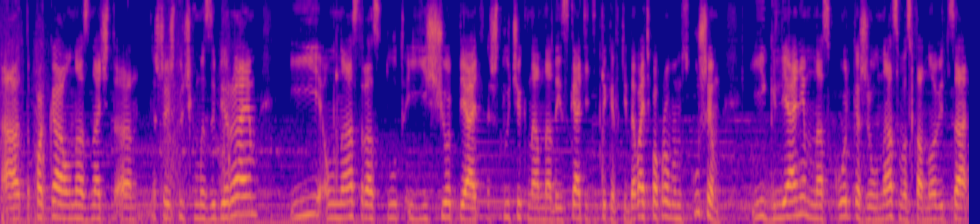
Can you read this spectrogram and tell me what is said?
А пока у нас, значит, 6 э, штучек мы забираем. И у нас растут еще 5 штучек. Нам надо искать эти тыковки. Давайте попробуем скушаем и глянем, насколько же у нас восстановится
